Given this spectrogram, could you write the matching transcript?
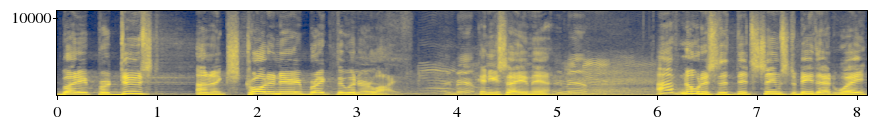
but it produced an extraordinary breakthrough in her life. Amen. Can you say amen? Amen. I've noticed that it seems to be that way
